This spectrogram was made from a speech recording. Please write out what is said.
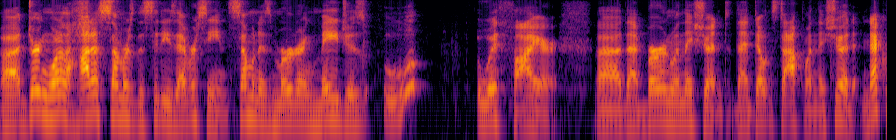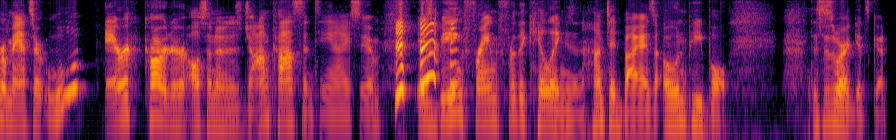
Uh, during one of the hottest summers the city has ever seen, someone is murdering mages whoop, with fire uh, that burn when they shouldn't, that don't stop when they should. Necromancer whoop, Eric Carter, also known as John Constantine, I assume, is being framed for the killings and hunted by his own people. This is where it gets good.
